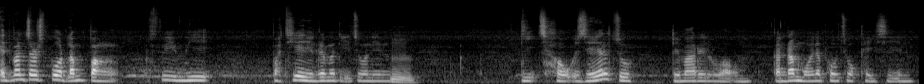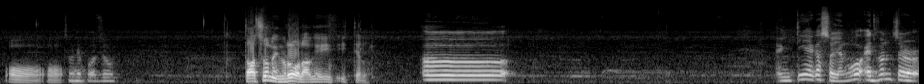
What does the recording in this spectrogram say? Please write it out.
adventure sport lampang film hi pathian in remati chuan in hmm. ti chho zel chu timari lua um kan ram moina pho chok thei si in. O o chune po ju ta chon eng ro la nge itel? Ờ anh tiếng cái số yang o adventure.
